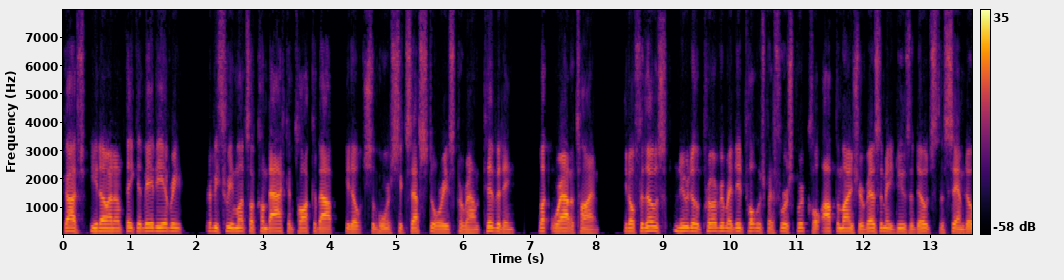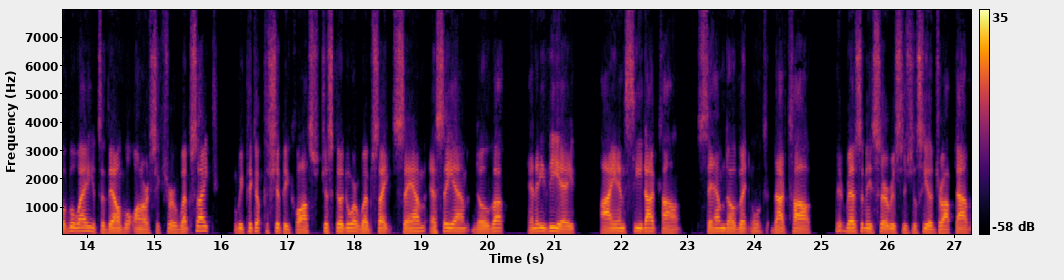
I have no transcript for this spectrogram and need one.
Gosh, you know, and I'm thinking maybe every every three months I'll come back and talk about, you know, some more success stories around pivoting, but we're out of time. You know, for those new to the program, I did publish my first book called Optimize Your Resume, Do's and Don'ts the Sam Nova Way. It's available on our secure website. We pick up the shipping costs. Just go to our website, Sam, S-A-M, Nova, N-A-V-A, I-N-C dot com, samnova.com. Resume services, you'll see a drop down.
